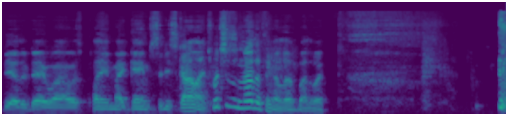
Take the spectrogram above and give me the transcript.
the other day while I was playing my game City Skylines, which is another thing I love, by the way.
